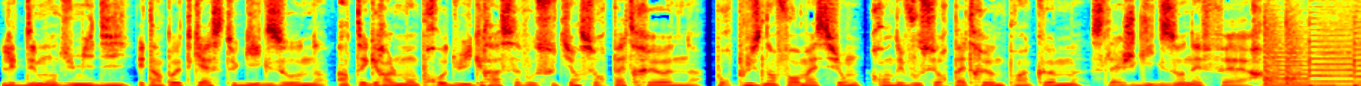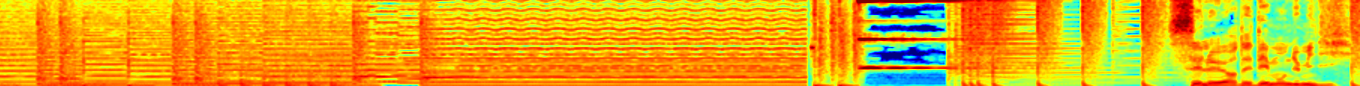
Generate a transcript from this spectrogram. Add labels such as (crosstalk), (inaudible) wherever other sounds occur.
Les démons du midi est un podcast Geekzone intégralement produit grâce à vos soutiens sur Patreon. Pour plus d'informations, rendez-vous sur patreon.com slash geekzonefr. C'est l'heure des démons du midi.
